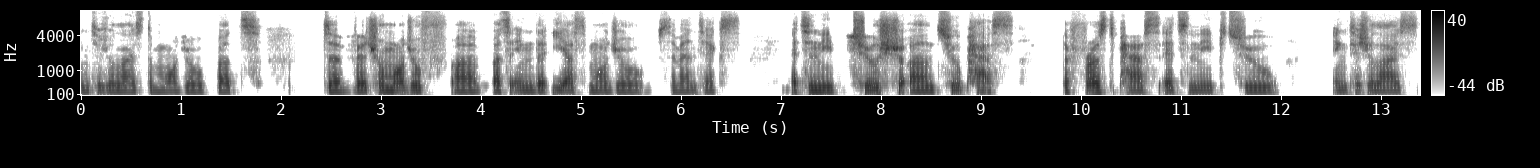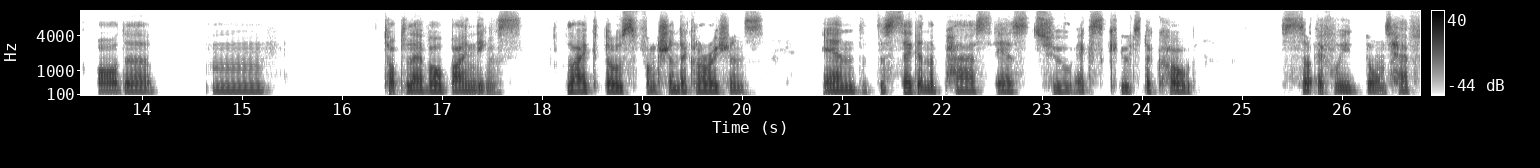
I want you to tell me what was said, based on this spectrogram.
initialize the module, but the virtual module, uh, but in the ES module semantics, it need two uh, two pass. The first pass it need to initialize all the um, top level bindings like those function declarations. And the second pass is to execute the code. So if we don't have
